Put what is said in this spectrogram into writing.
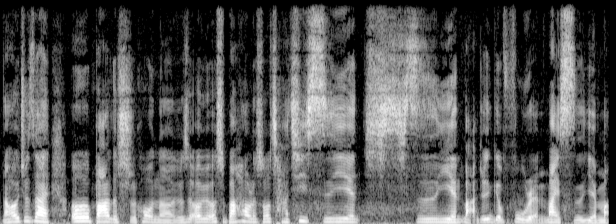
然后就在二二八的时候呢，就是二月二十八号的时候，茶器私烟私烟吧，就是一个富人卖私烟嘛，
